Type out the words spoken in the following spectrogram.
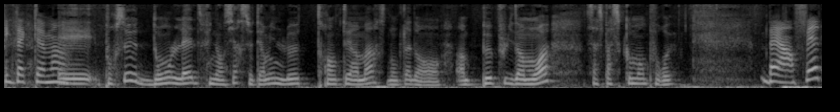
Exactement. Et pour ceux dont l'aide financière se termine le 31 mars, donc là dans un peu plus d'un mois, ça se passe comment pour eux? Ben en fait,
